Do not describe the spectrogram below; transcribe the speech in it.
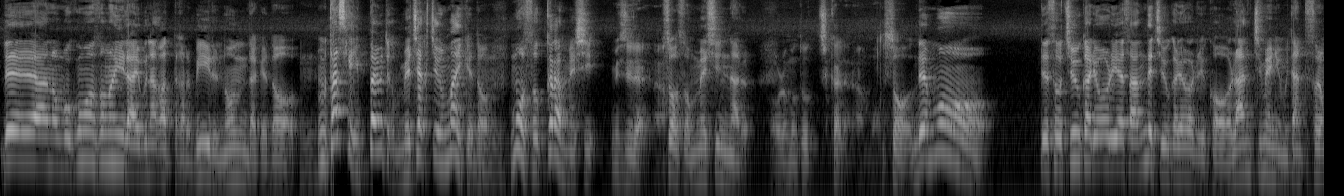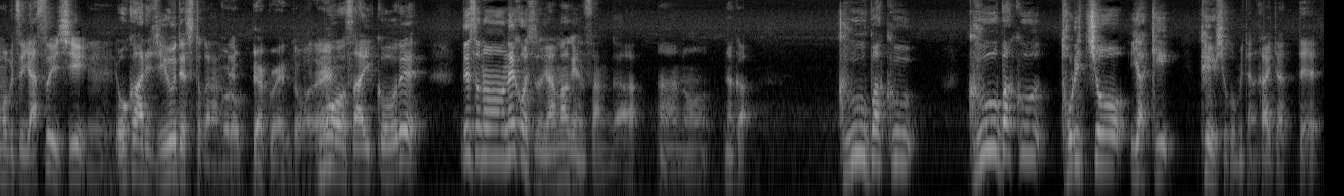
う。で、あの、僕もその日ライブなかったからビール飲んだけど、確かに一杯目とかめちゃくちゃうまいけど、もうそっから飯。飯だよなそうそう、飯になる。俺もどっちかだなもうそう。で、もう、で、そう、中華料理屋さんで中華料理、こう、ランチメニューみたいなって、それも別に安いし、うんおかわり自由ですとかなんで。5600円とかでねもう最高で、で、その猫西の山源さんが、あの、なんか、偶爆、偶爆鳥長焼き定食みたいなの書いてあって、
